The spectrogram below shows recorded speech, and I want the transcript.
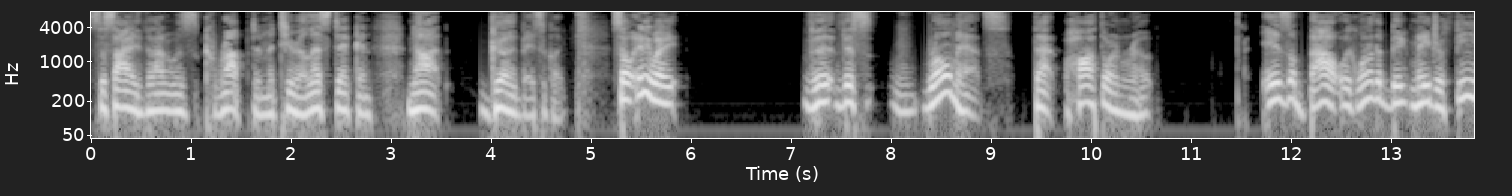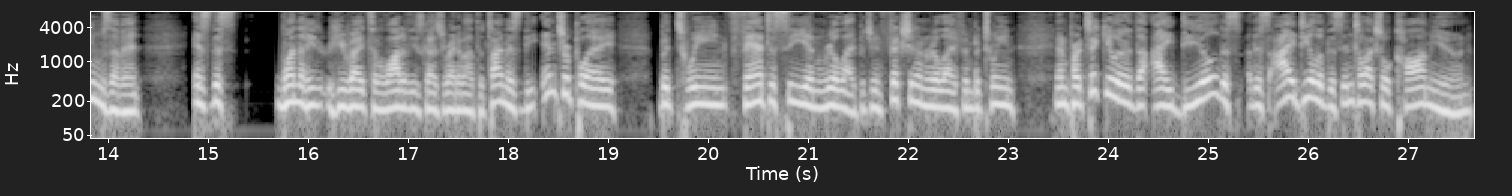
society. They thought it was corrupt and materialistic and not good, basically. So anyway, the this romance that Hawthorne wrote is about like one of the big major themes of it is this one that he he writes and a lot of these guys write about at the time is the interplay between fantasy and real life, between fiction and real life, and between, in particular, the ideal, this, this ideal of this intellectual commune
